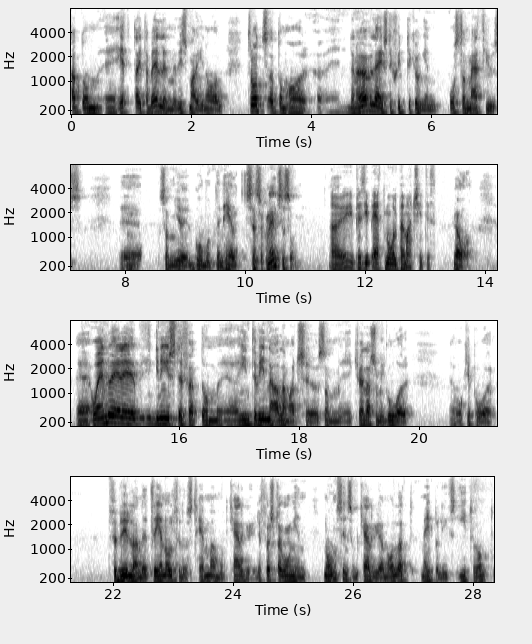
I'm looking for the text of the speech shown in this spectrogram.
att de är etta i tabellen med viss marginal. Trots att de har eh, den överlägsne skyttekungen Austin Matthews. Eh, Som ju går mot en helt sensationell säsong. Ja, I princip ett mål per match hittills. Ja. Eh, Och ändå är det gnys det för att de eh, inte vinner alla matcher. Som eh, kvällar som igår eh, åker på förbryllande 3-0 förlust hemma mot Calgary. Det är första gången någonsin som Calgary har nollat Maple Leafs i Toronto.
